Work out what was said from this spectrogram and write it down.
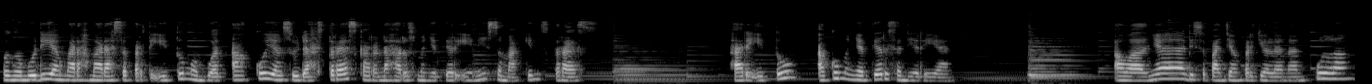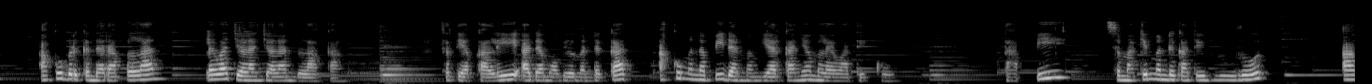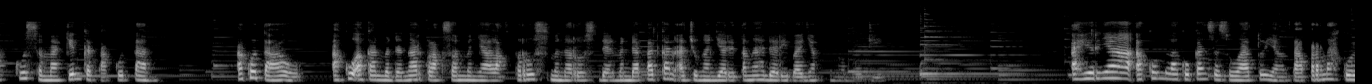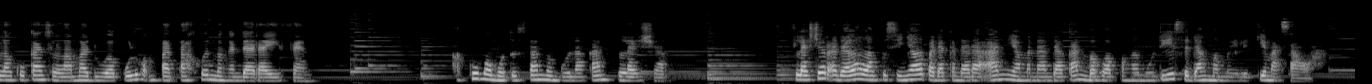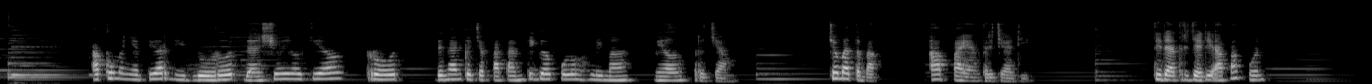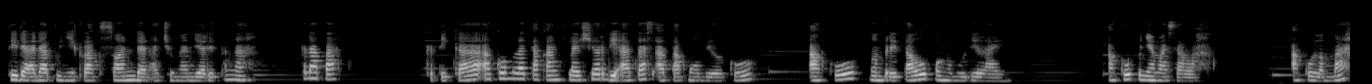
Pengemudi yang marah-marah seperti itu membuat aku yang sudah stres karena harus menyetir ini semakin stres. Hari itu, aku menyetir sendirian. Awalnya, di sepanjang perjalanan pulang, aku berkendara pelan lewat jalan-jalan belakang. Setiap kali ada mobil mendekat, Aku menepi dan membiarkannya melewatiku. Tapi, semakin mendekati Blue Road, aku semakin ketakutan. Aku tahu aku akan mendengar klakson menyalak terus-menerus dan mendapatkan acungan jari tengah dari banyak pengemudi. Akhirnya, aku melakukan sesuatu yang tak pernah kulakukan selama 24 tahun mengendarai van. Aku memutuskan menggunakan flasher. Flasher adalah lampu sinyal pada kendaraan yang menandakan bahwa pengemudi sedang memiliki masalah. Aku menyetir di Blue Road dan Schuylkill Road dengan kecepatan 35 mil per jam. Coba tebak, apa yang terjadi? Tidak terjadi apa pun. Tidak ada bunyi klakson dan acungan jari tengah. Kenapa? Ketika aku meletakkan flasher di atas atap mobilku, aku memberitahu pengemudi lain. Aku punya masalah. Aku lemah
